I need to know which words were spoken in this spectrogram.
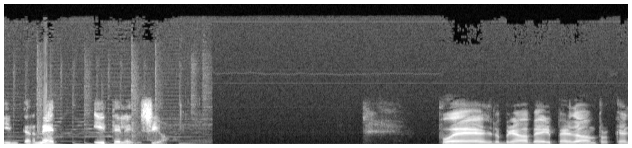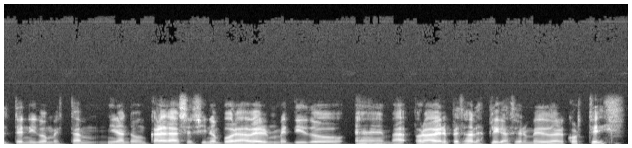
internet y televisión. Pues lo primero pedir perdón porque el técnico me está mirando con cara de asesino por haber metido, eh, por haber empezado la explicación en medio del corte.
